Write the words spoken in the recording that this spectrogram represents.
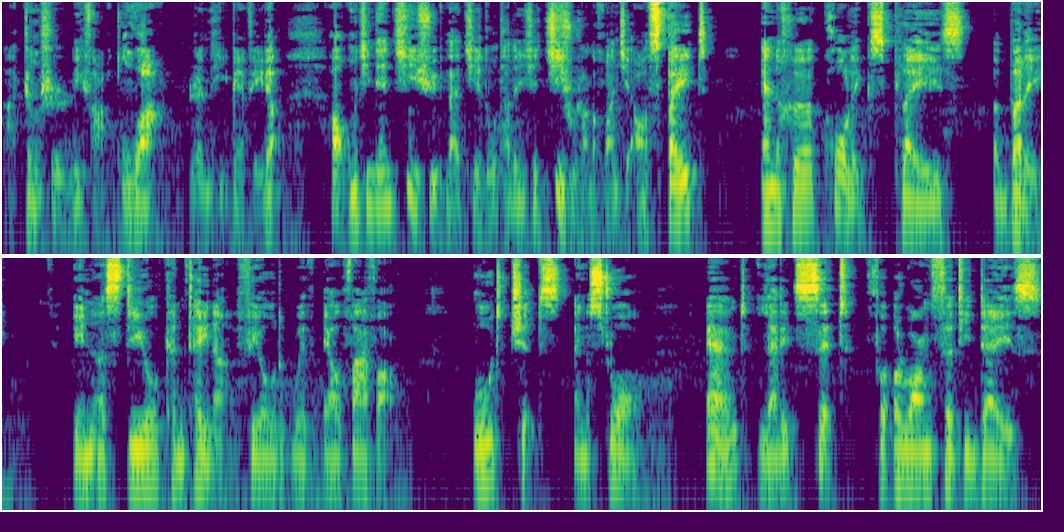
啊，正式立法通过了，人体变肥料。好，我们今天继续来解读它的一些技术上的环节啊。Spade and her colleagues place a body in a steel container filled with alfalfa, wood chips, and straw, and let it sit for around 30 days.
